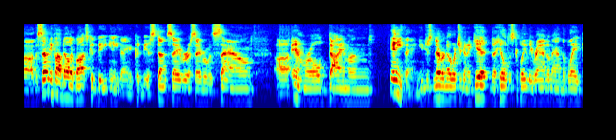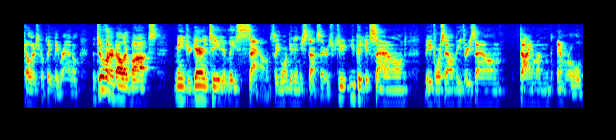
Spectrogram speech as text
Uh, the $75 box could be anything. It could be a stunt saber, a saber with sound, uh, emerald, diamond, anything. You just never know what you're going to get. The hilt is completely random and the blade color is completely random. The $200 box means you're guaranteed at least sound, so you won't get any stunt sabers. You, you could get sound, V4 sound, V3 sound, diamond, emerald,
